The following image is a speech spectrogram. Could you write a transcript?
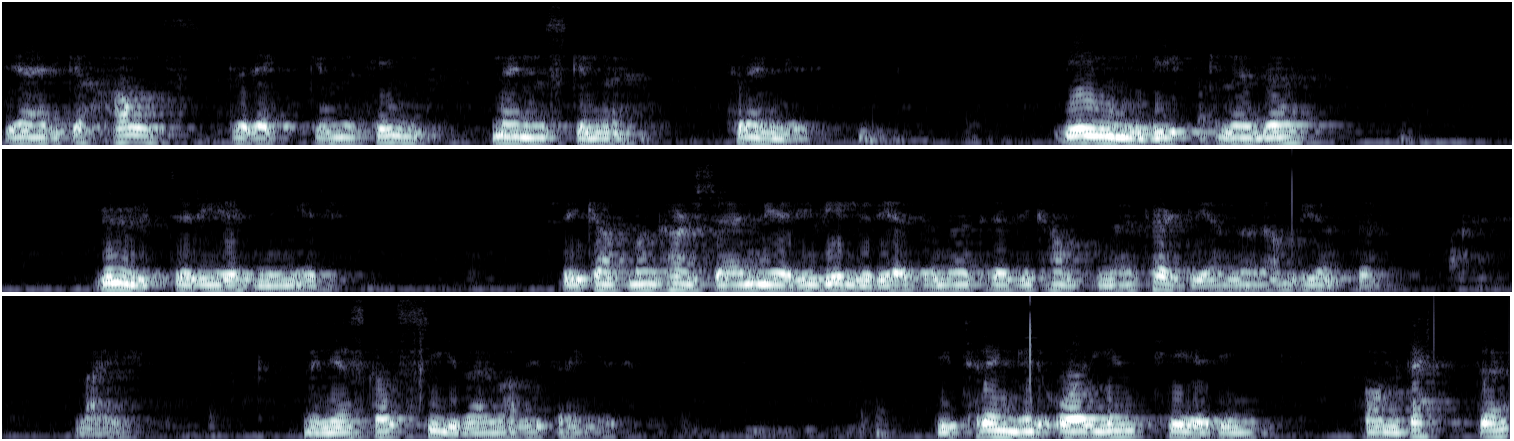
det er ikke halsbrekkende ting menneskene trenger. Innviklede utredninger, slik at man kanskje er mer i villrede når predikanten er ferdig enn når han begynte. Nei, men jeg skal si deg hva de trenger. De trenger orientering om dette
